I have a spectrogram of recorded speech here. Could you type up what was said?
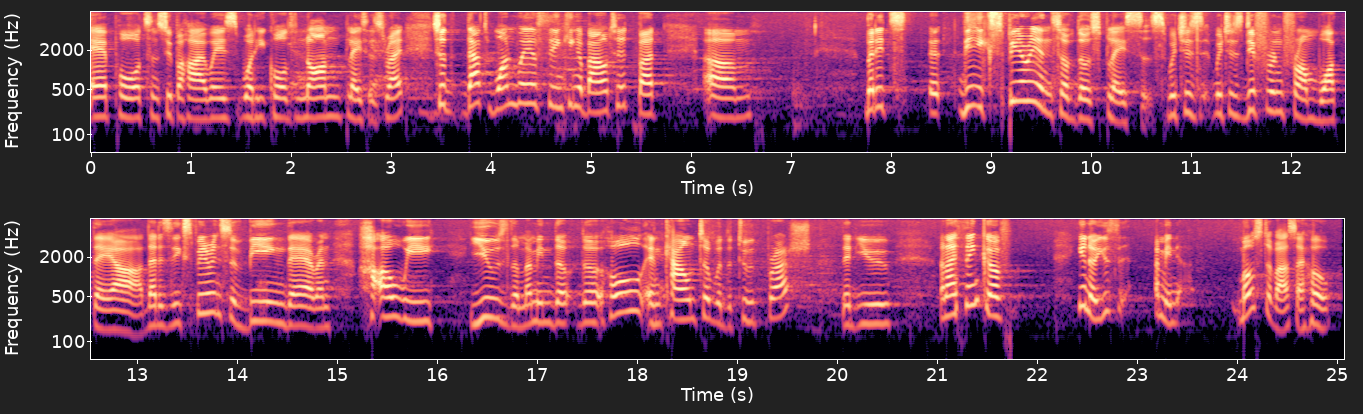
airports and superhighways what he calls non-places, yeah. right? So that's one way of thinking about it, but, um, but it's uh, the experience of those places, which is, which is different from what they are. That is the experience of being there and how we use them. I mean, the, the whole encounter with the toothbrush that you, and I think of, you know, you I mean, most of us, I hope,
